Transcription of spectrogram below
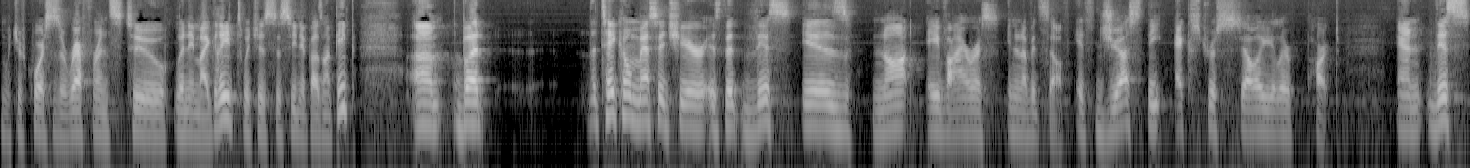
which of course is a reference to René Magritte, which is ceci n'est pas un pipe. Um, but the take-home message here is that this is not a virus in and of itself. It's just the extracellular part. And this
